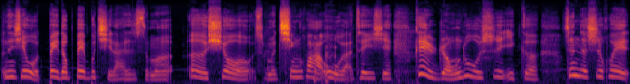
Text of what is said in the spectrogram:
那些我背都背不起来的什么？二溴什么氢化物啦，这一些可以融入，是一个真的是会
